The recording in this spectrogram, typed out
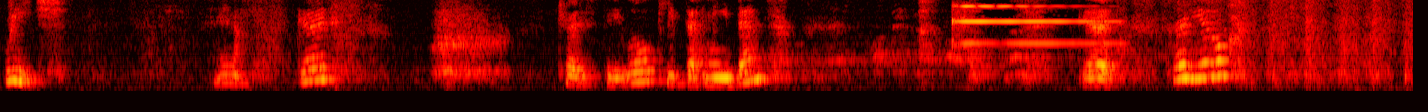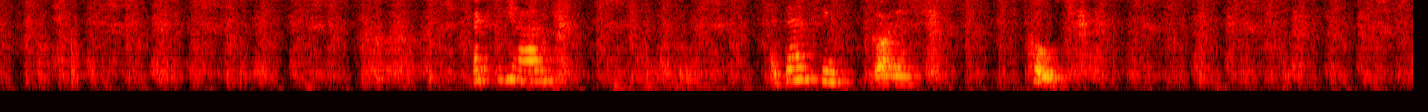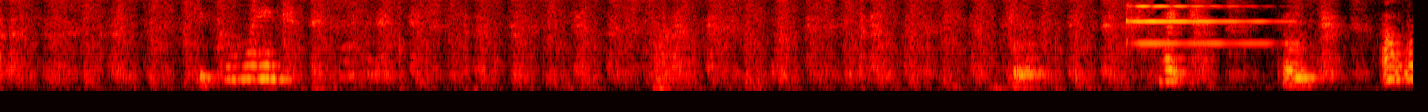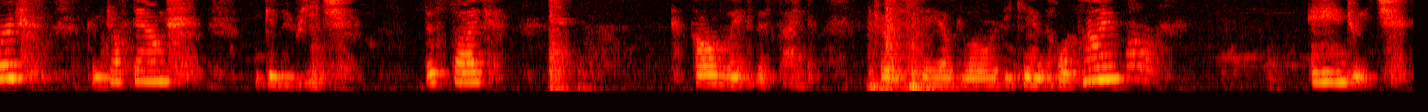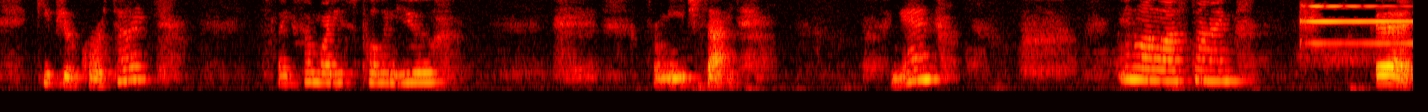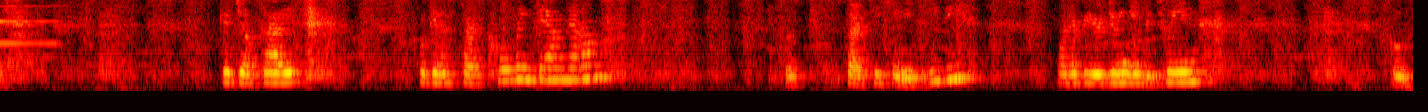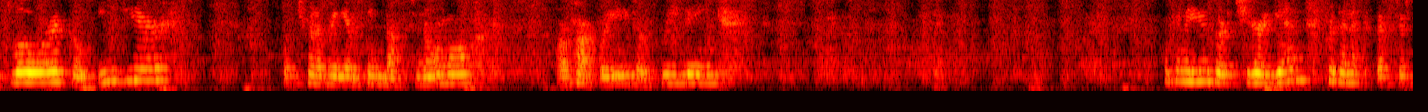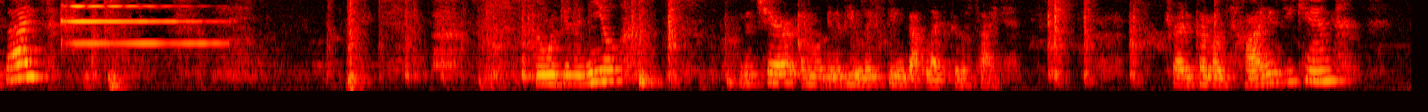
Reach. And up. Good. Try to stay low. Keep that knee bent. Good. Cardio. Next we have a dancing goddess pose. Keep going. Right, toes outward, gonna drop down. We're gonna reach this side all the way to this side. Try to stay as low as you can the whole time. And reach. Keep your core tight. It's like somebody's pulling you from each side. Again. And one last time. Good. Good job, guys. We're gonna start cooling down now. So start taking it easy. Whatever you're doing in between, go slower, go easier. We're trying to bring everything back to normal. Our heart rate, our breathing. We're gonna use our chair again for the next exercise. So we're gonna kneel the chair and we're gonna be lifting that leg to the side. Try to come as high as you can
